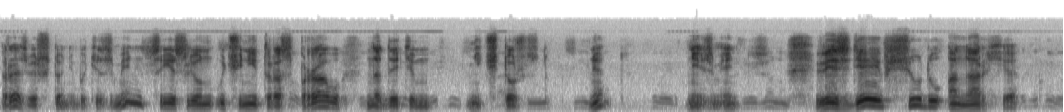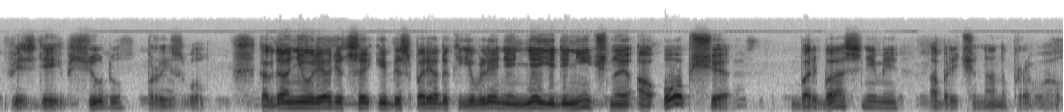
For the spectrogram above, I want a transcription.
Разве что-нибудь изменится, если он учинит расправу над этим ничтожеством? Нет, не изменится. Везде и всюду анархия, везде и всюду произвол. Когда неурядица и беспорядок явления не единичное, а общее, борьба с ними обречена на провал.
